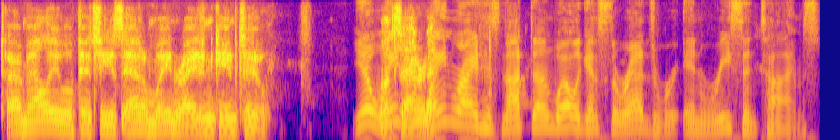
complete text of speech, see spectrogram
Tyler Mahle will pitch against Adam Wainwright in game two. You know, Wayne, Wainwright has not done well against the Reds in recent times.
